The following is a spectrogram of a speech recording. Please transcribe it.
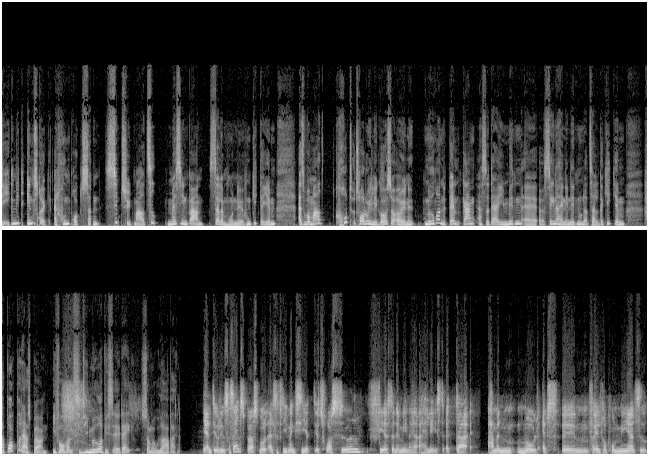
Det er ikke mit indtryk, at hun brugte sådan sindssygt meget tid med sine børn, selvom hun, øh, hun gik derhjemme. Altså, hvor meget krudt, tror du egentlig, øjne, mødrene dengang, altså der i midten af, senere hen i 1900-tallet, der gik hjemme, har brugt på deres børn i forhold til de mødre, vi ser i dag, som er ude at arbejde? Jamen, det er jo et interessant spørgsmål, altså fordi man kan sige, at jeg tror siden 80'erne, mener jeg at have læst, at der har man målt, at øh, forældre bruger mere tid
